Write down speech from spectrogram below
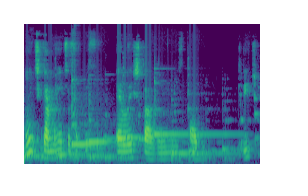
Antigamente, essa pessoa ela estava em um estado crítico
